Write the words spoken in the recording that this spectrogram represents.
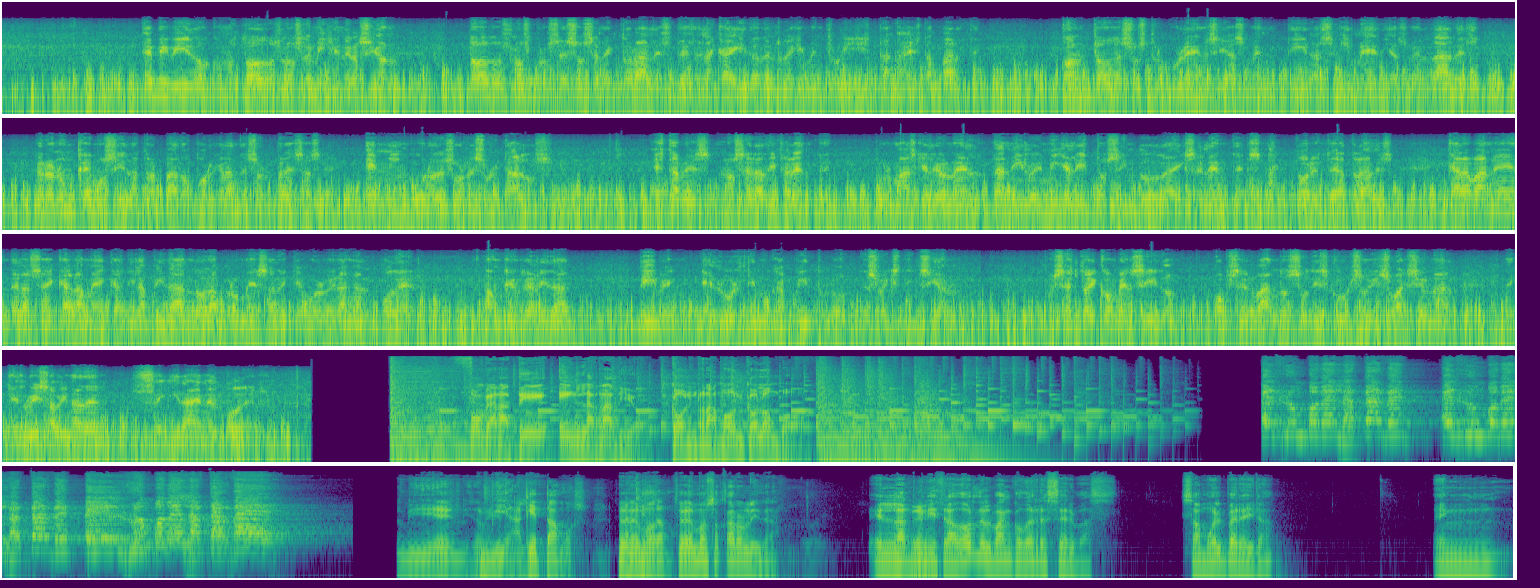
He vivido, como todos los de mi generación, todos los procesos electorales desde la caída del régimen trujillista a esta parte, con todas sus truculencias, mentiras y medias verdades, pero nunca hemos sido atrapados por grandes sorpresas en ninguno de sus resultados. Esta vez no será diferente. Por más que Leonel, Danilo y Miguelito, sin duda excelentes actores teatrales, caravaneen de la seca a la meca dilapidando la promesa de que volverán al poder, aunque en realidad viven el último capítulo de su extinción. Pues estoy convencido, observando su discurso y su accionar, de que Luis Abinader seguirá en el poder. Fogarate en la radio con Ramón Colombo. Aquí estamos. Aquí Tenemos, estamos. tenemos a Carolina. El administrador del Banco de Reservas, Samuel Pereira, en,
